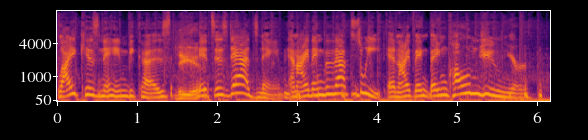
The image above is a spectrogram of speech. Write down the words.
like his name because it's his dad's name, and I think that that's sweet, and I think they can call him Junior.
